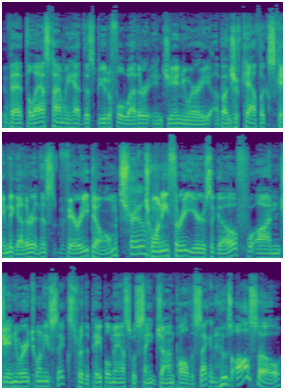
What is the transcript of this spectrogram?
That the last time we had this beautiful weather in January, a bunch of Catholics came together in this very dome. True. 23 years ago on January 26th for the papal mass with St. John Paul II, who's also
